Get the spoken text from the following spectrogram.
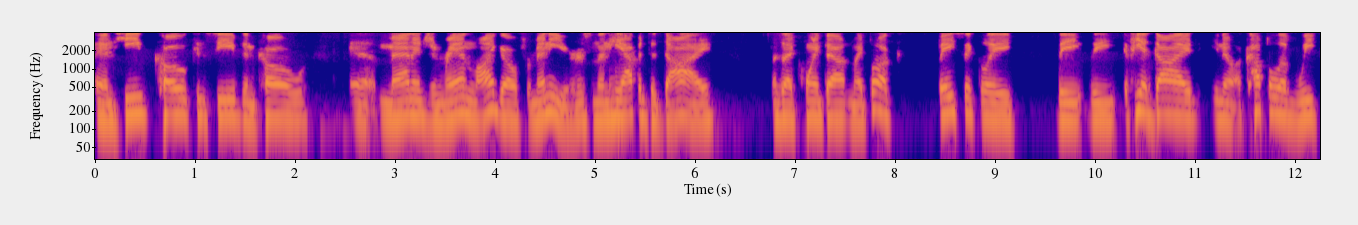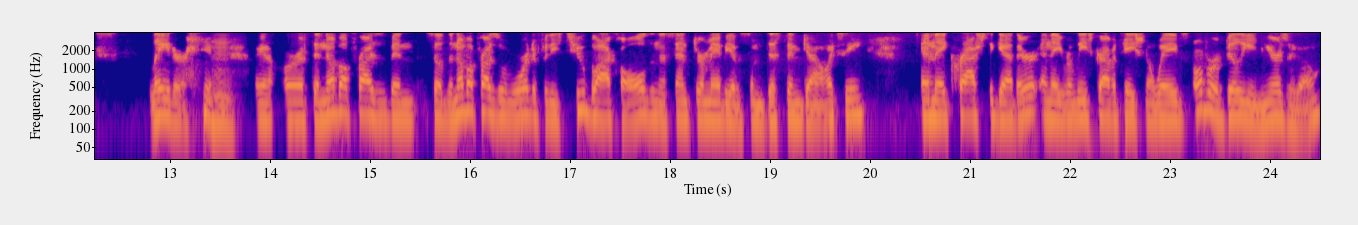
and he co-conceived and co uh, managed and ran ligo for many years and then he happened to die as i point out in my book basically the the if he had died you know a couple of weeks later mm. you know or if the nobel prize has been so the nobel prize was awarded for these two black holes in the center maybe of some distant galaxy and they crashed together and they released gravitational waves over a billion years ago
